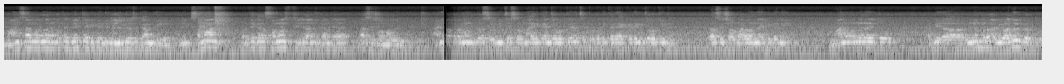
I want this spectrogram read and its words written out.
माणसामधला मतभेद त्या ठिकाणी त्यांनी काम केलं आणि समान प्रत्येकाला समान स्थिती आणण्याचं काम त्या राजश्री शाहू महाराजांनी आणि क्रमांक सव्वीसच्या सर्व नागरिकांच्या वतीनं छत्रपती कला अकॅडमीच्या वतीनं राजश्री शाहू महाराजांना या ठिकाणी मानवंदना येतो अभि विनम्र अभिवादन करतो.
